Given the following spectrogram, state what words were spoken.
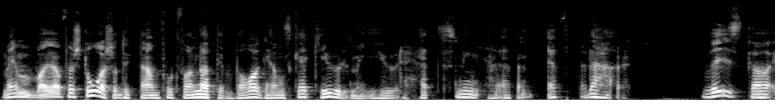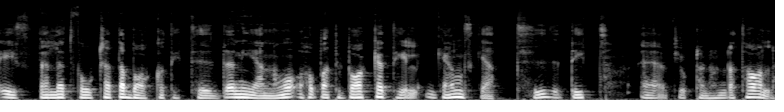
Men vad jag förstår så tyckte han fortfarande att det var ganska kul med djurhetsning även efter det här. Vi ska istället fortsätta bakåt i tiden igen och hoppa tillbaka till ganska tidigt eh, 1400-tal.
